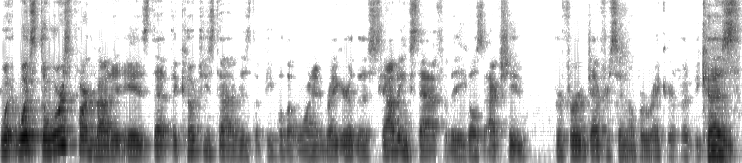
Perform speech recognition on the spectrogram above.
what's the worst part about it is that the coaching staff is the people that want it. Reagor, the scouting staff of the Eagles actually prefer Jefferson over Reagor, but because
